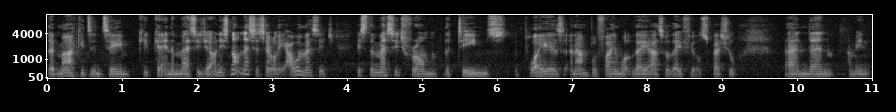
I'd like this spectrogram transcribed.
The marketing team keep getting the message out, and it's not necessarily our message. It's the message from the teams, the players, and amplifying what they are, so they feel special. And then, I mean,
